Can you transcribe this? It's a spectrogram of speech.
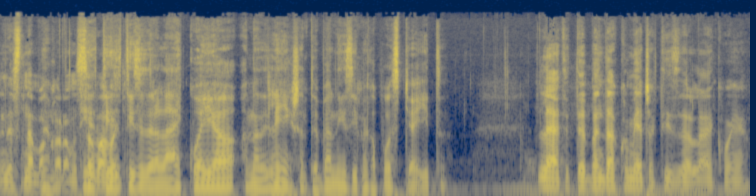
Én ezt nem, nem akarom. tíz- Szóval, tíz- hogy tízezer lájkolja, annál lényegesen többen nézik meg a posztjait. lehet, hogy többen, de akkor miért csak 10 ezer lájkolja?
